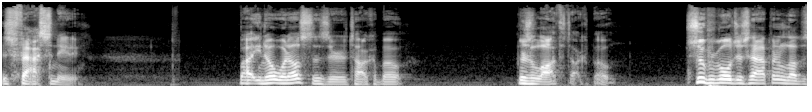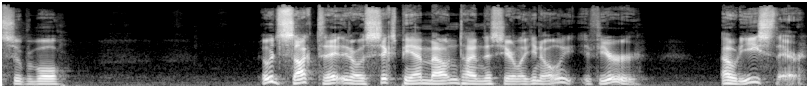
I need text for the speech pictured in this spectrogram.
It's fascinating. But you know what else is there to talk about? There's a lot to talk about. Super Bowl just happened. I love the Super Bowl. It would suck today, you know, 6 p.m. Mountain Time this year. Like, you know, if you're out east there,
